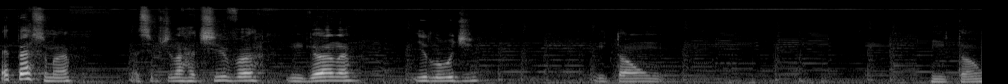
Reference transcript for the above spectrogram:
é péssimo, né? Esse tipo de narrativa engana, ilude. Então. Então.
